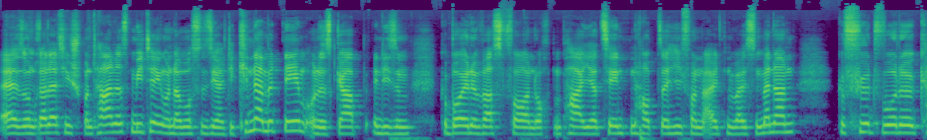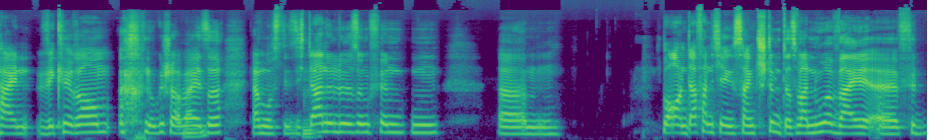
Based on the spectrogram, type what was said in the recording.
äh, so ein relativ spontanes Meeting und da musste sie halt die Kinder mitnehmen und es gab in diesem Gebäude, was vor noch ein paar Jahrzehnten hauptsächlich von alten weißen Männern geführt wurde, kein Wickelraum, logischerweise. Da musste sie sich Mhm. da eine Lösung finden. Ähm, Boah, und da fand ich interessant, stimmt, das war nur, weil äh, für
